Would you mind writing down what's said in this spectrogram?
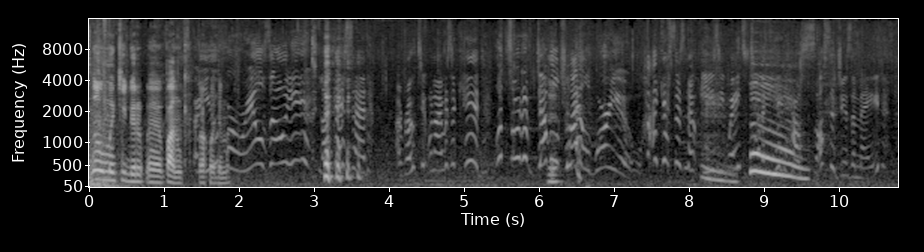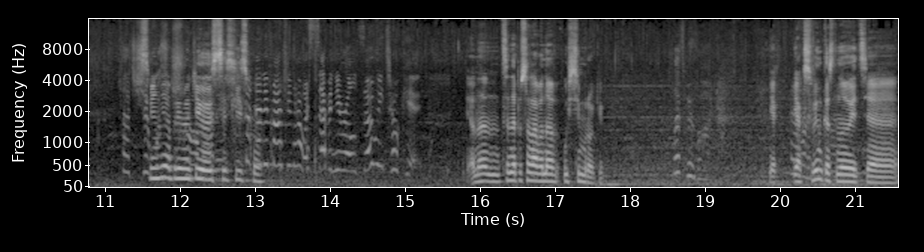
Знову ми кіберпанк Are проходимо. you for real, Zoe? Like I said, I wrote it when I was a kid. What sort of devil child were you? I guess there's no easy way to tell a kid how sausages are made. That shit Свинья was превратилась в traumatic. сосиску. But then imagine how a seven-year-old Zoe took it. Вона це написала вона у 7 років. Let's move on. Як, як свинка становиться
